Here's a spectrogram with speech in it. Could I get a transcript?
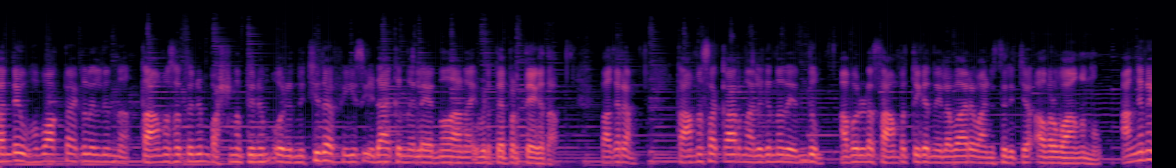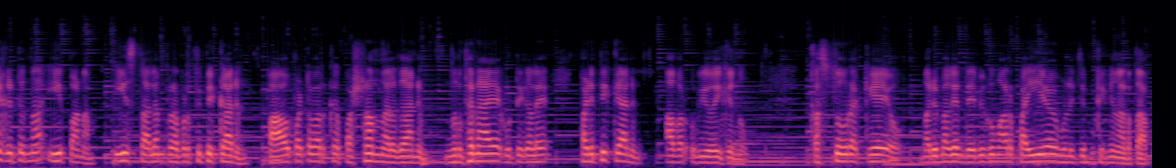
തന്റെ ഉപഭോക്താക്കളിൽ നിന്ന് താമസത്തിനും ഭക്ഷണത്തിനും ഒരു നിശ്ചിത ഫീസ് ഈടാക്കുന്നില്ല എന്നതാണ് ഇവിടുത്തെ പ്രത്യേകത. പകരം താമസക്കാർ നൽകുന്നത് എന്തും അവരുടെ സാമ്പത്തിക നിലവാരം അനുസരിച്ച് അവർ വാങ്ങുന്നു. അങ്ങനെ കിട്ടുന്ന ഈ പണം ഈ സ്ഥലം പ്രവർത്തിപ്പിക്കാനും പാവപ്പെട്ടവർക്ക് ഭക്ഷണം നൽകാനും നിർധനായ കുട്ടികളെ പഠിപ്പിക്കാനും അവർ ഉപയോഗിക്കുന്നു. കസ്തൂറക്കയോ മരുമകൻ രവികുമാർ പയ്യയോ വിളിച്ച് ബുക്കിംഗ് നടത്താം.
